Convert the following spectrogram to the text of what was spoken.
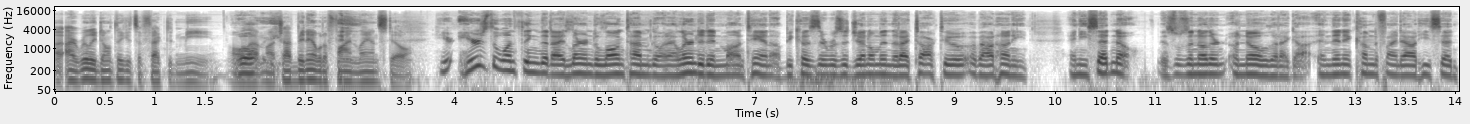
I I really don't think it's affected me all Well, that much. I've been able to find land still. Here, here's the one thing that I learned a long time ago, and I learned it in Montana because there was a gentleman that I talked to about hunting, and he said no. This was another a no that I got, and then it come to find out he said,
